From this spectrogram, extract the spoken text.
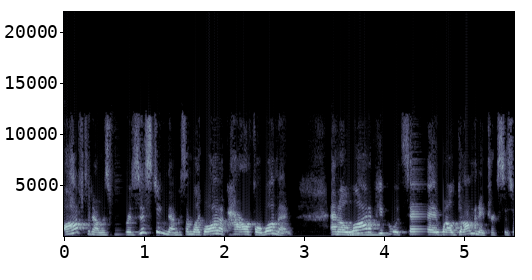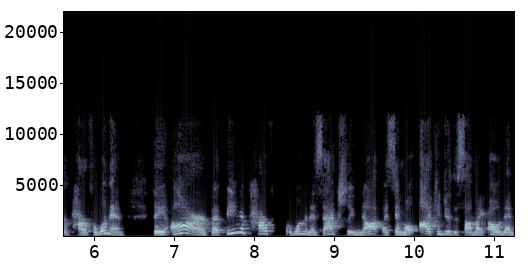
Often i was resisting them because i'm like well i'm a powerful woman. And a lot of mm. people would say well dominatrixes are powerful women. They are but being a powerful woman is actually not by saying, well, I can do this on my own and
